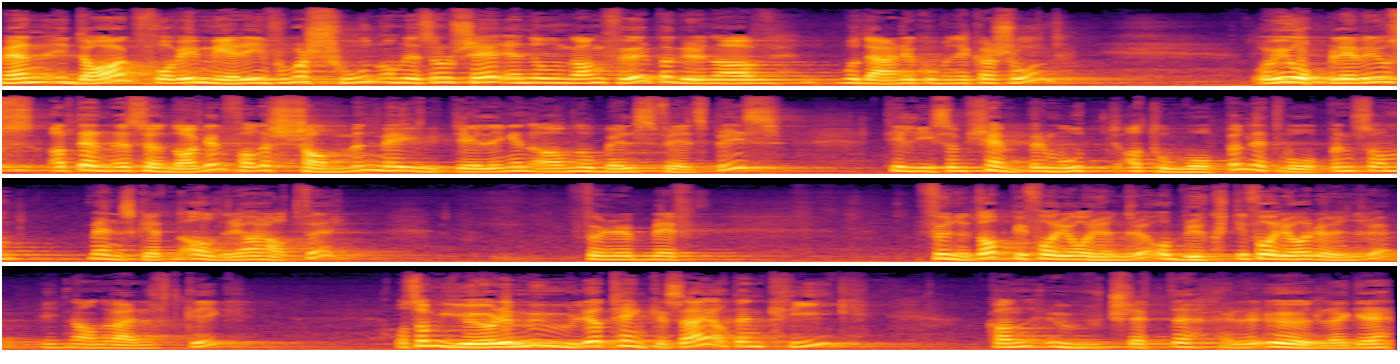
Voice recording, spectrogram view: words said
Men i dag får vi mer informasjon om det som skjer, enn noen gang før pga. moderne kommunikasjon. Og Vi opplever jo at denne søndagen faller sammen med utdelingen av Nobels fredspris til de som kjemper mot atomvåpen, et våpen som menneskeheten aldri har hatt før. Før det ble funnet opp i forrige århundre og brukt i forrige århundre, i den andre verdenskrig. Og som gjør det mulig å tenke seg at en krig kan utslette eller ødelegge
